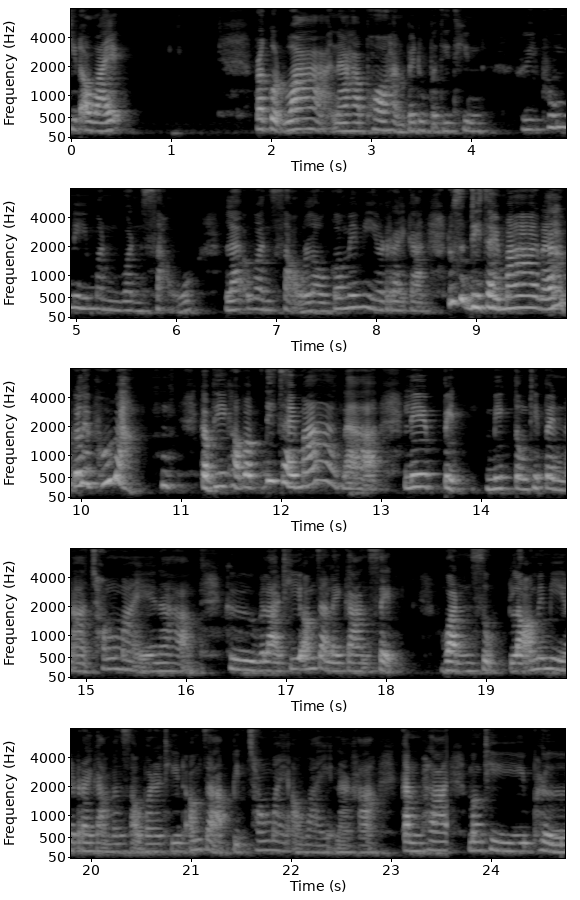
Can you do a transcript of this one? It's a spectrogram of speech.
คิดเอาไว้ ปรากฏว่านะคะ พอหันไปดูปฏิทิน ฮ้ยพรุ่งนี้มันวันเสาร์และวันเสาร์เราก็ไม่มีรายการ รู้สึกดีใจมากนะก็เลยพูดแบบกับพี่เขาแบบดีใจมากนะคะรีบปิดมิกตรงที่เป็นอ่าช่องไม้นะคะ คือเวลาที่อ้อมจัดรายการเสร็จวันศุกร์แล้วอ้อมไม่มีรายการวันเสาร์วันอาทิตย์อ้อมจะปิดช่องไม้เอาไว้นะคะ กันพลาดบางทีเผลอ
